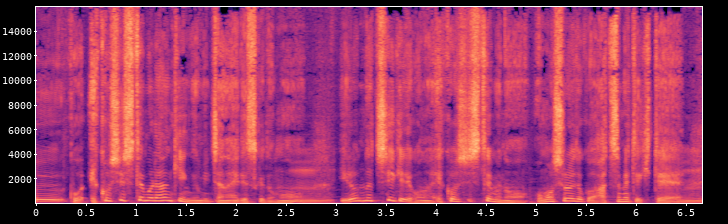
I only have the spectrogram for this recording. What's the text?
ういうこうエコシステムランキングじゃないですけども、うん、いろんな地域でこのエコシステムの面白いところを集めてきて、うん、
